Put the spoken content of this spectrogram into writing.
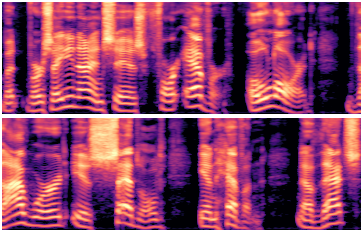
But verse 89 says, Forever, O Lord, thy word is settled in heaven. Now that's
